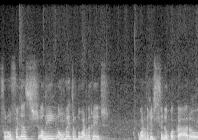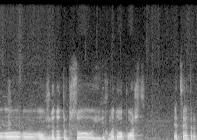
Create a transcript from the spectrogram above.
foram falhanços ali a um metro do guarda-redes. O guarda-redes defendeu com a cara, ou, ou, ou, ou, o jogador tropeçou e rematou ao poste, etc.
